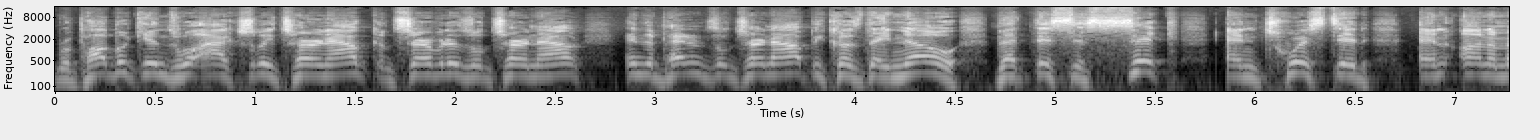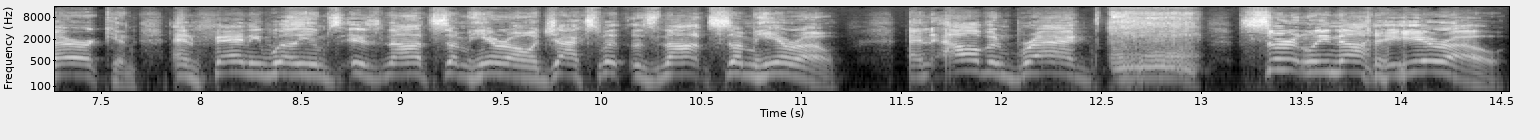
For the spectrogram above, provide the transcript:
Republicans will actually turn out, conservatives will turn out, independents will turn out because they know that this is sick and twisted and un American. And Fani Willis is not some hero, and Jack Smith is not some hero. And Alvin Bragg, certainly not a hero.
